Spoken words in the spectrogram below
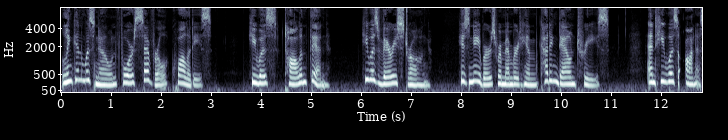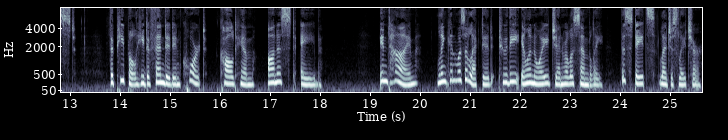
Lincoln was known for several qualities. He was tall and thin. He was very strong. His neighbors remembered him cutting down trees. And he was honest. The people he defended in court called him Honest Abe. In time, Lincoln was elected to the Illinois General Assembly, the state's legislature.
